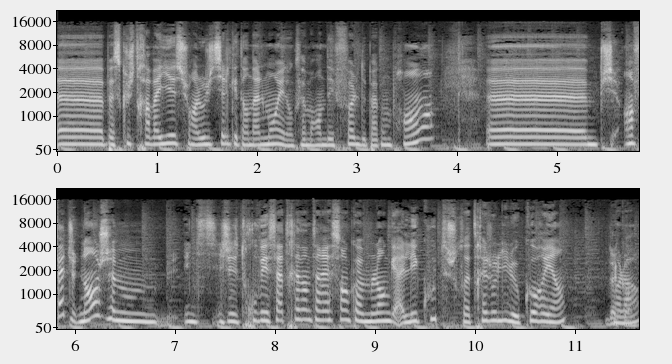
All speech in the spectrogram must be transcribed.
euh, parce que je travaillais sur un logiciel qui était en allemand et donc ça me rendait folle de pas comprendre. Euh, puis, en fait, non, j'ai trouvé ça très intéressant comme langue à l'écoute. Je trouve ça très joli le coréen. Voilà.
